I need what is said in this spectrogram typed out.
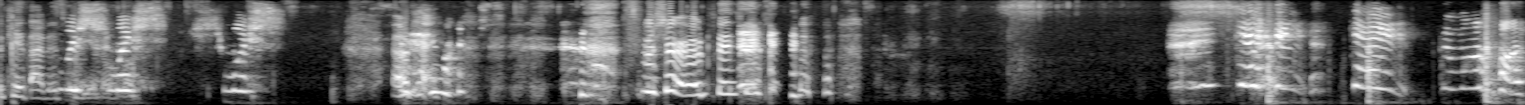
okay, that is pretty Swish, swish, swish. Okay, smush our own faces. Kate, Kate, come on.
